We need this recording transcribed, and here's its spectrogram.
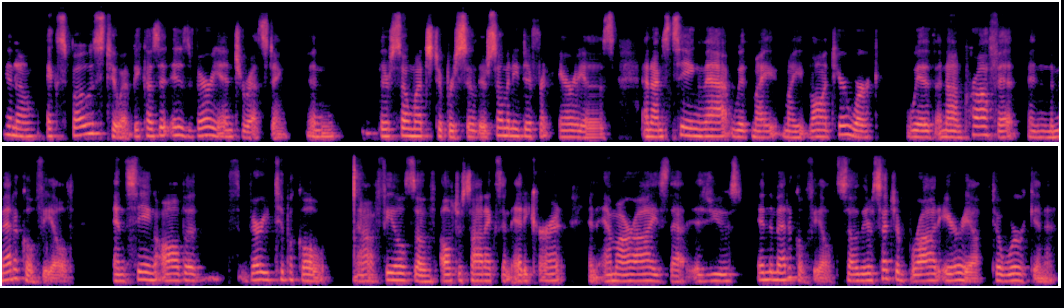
you know, exposed to it because it is very interesting. And there's so much to pursue there's so many different areas and i'm seeing that with my my volunteer work with a nonprofit in the medical field and seeing all the very typical uh, fields of ultrasonics and eddy current and mris that is used in the medical field so there's such a broad area to work in it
